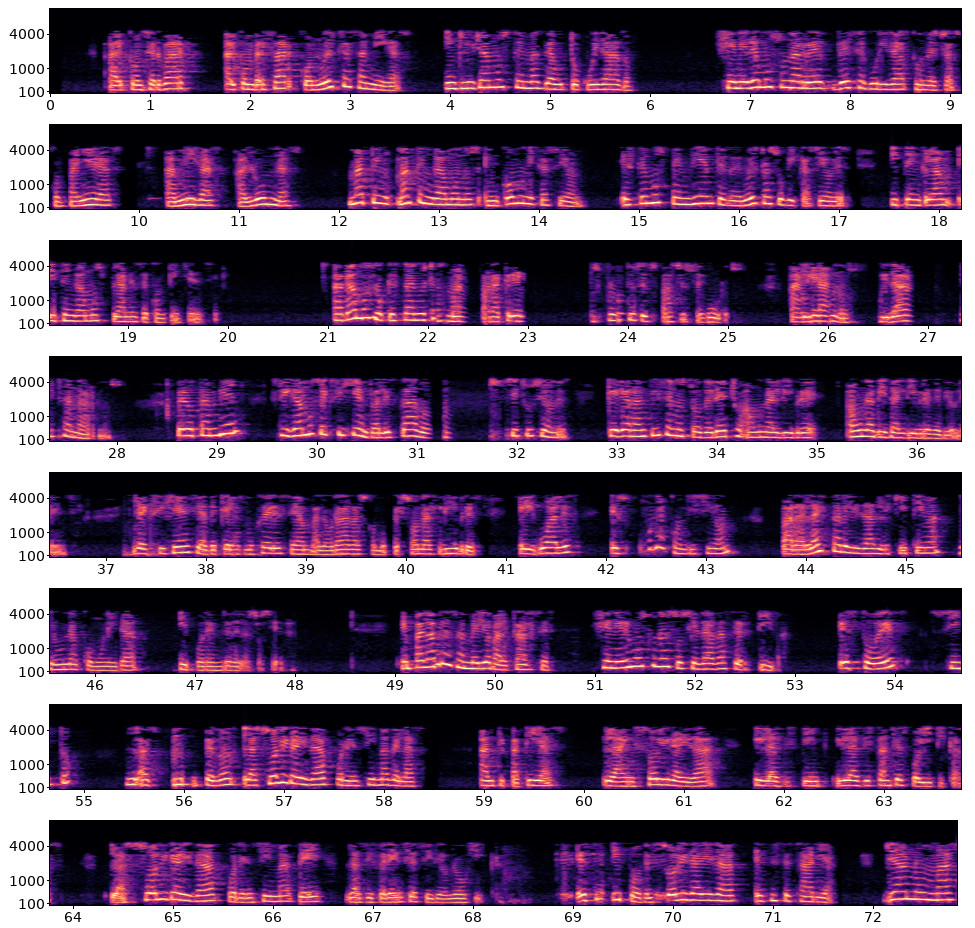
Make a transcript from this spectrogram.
Al conservar, al conversar con nuestras amigas, incluyamos temas de autocuidado. Generemos una red de seguridad con nuestras compañeras, amigas, alumnas. mantengámonos en comunicación, estemos pendientes de nuestras ubicaciones y, y tengamos planes de contingencia. Hagamos lo que está en nuestras manos para crear los propios espacios seguros aliarnos, cuidar y sanarnos. Pero también sigamos exigiendo al Estado a las instituciones que garanticen nuestro derecho a una, libre, a una vida libre de violencia. La exigencia de que las mujeres sean valoradas como personas libres e iguales es una condición para la estabilidad legítima de una comunidad y por ende de la sociedad. En palabras de Amelia Valcárcer, generemos una sociedad asertiva. Esto es, cito, la, perdón, la solidaridad por encima de las antipatías, la insolidaridad y las, y las distancias políticas. La solidaridad por encima de las diferencias ideológicas. Ese tipo de solidaridad es necesaria. Ya no más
